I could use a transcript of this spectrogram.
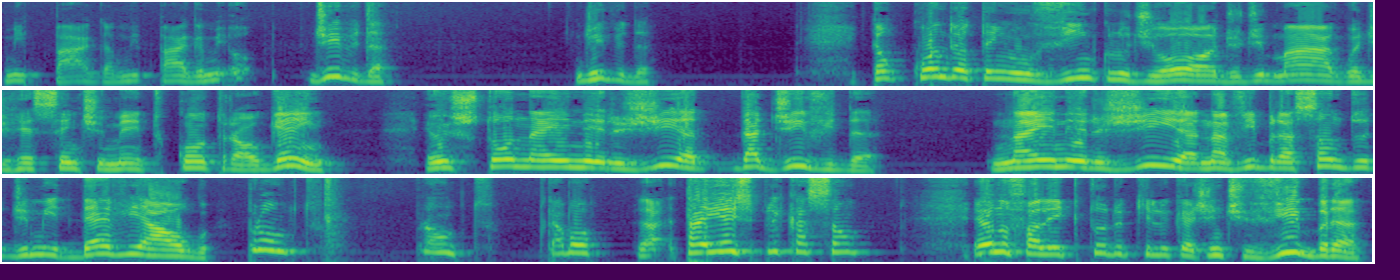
me paga, me paga. Me... Dívida. Dívida. Então, quando eu tenho um vínculo de ódio, de mágoa, de ressentimento contra alguém, eu estou na energia da dívida, na energia, na vibração do, de me deve algo. Pronto, pronto, acabou. Tá aí a explicação. Eu não falei que tudo aquilo que a gente vibra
